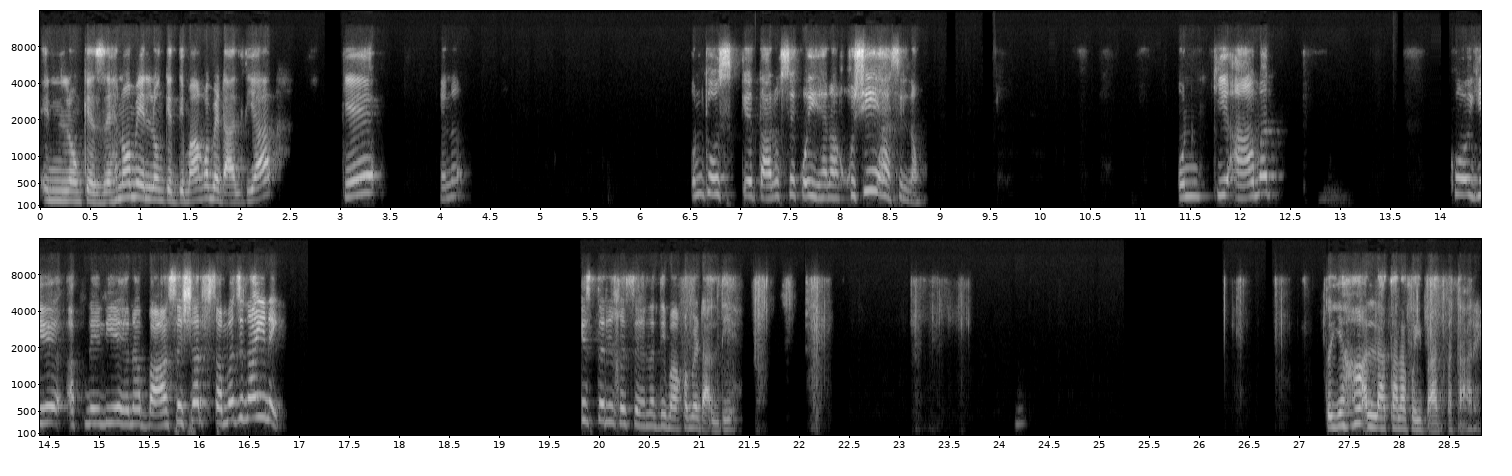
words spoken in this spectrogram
ان لوگوں کے ذہنوں میں، ان لوگوں کے دماغوں میں ڈال دیا کہ، ہے نا، ان کے اس کے تعلق سے کوئی، ہے نا، خوشی حاصل نہ ہو۔ ان کی آمد کو یہ اپنے لیے ہے نا باس شرف سمجھنا ہی نہیں۔ اس طریقے سے ہے نا دماغوں میں ڈال دیے۔ تو یہاں اللہ تعالیٰ کوئی بات بتا رہے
